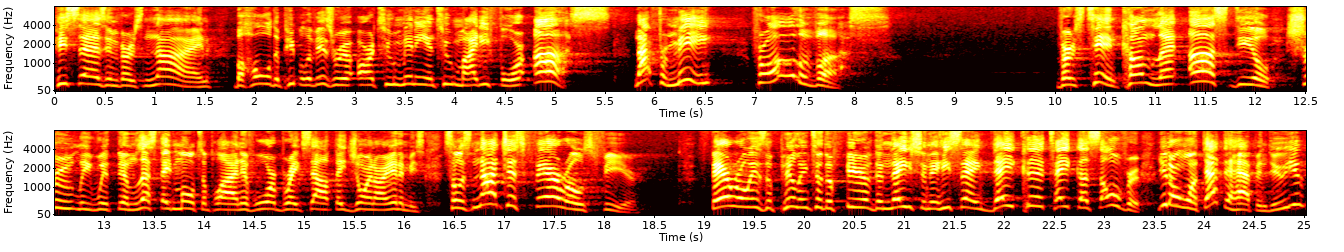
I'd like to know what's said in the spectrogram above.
He says in verse 9, Behold, the people of Israel are too many and too mighty for us. Not for me, for all of us. Verse 10 Come, let us deal shrewdly with them, lest they multiply, and if war breaks out, they join our enemies. So it's not just Pharaoh's fear. Pharaoh is appealing to the fear of the nation, and he's saying they could take us over. You don't want that to happen, do you?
